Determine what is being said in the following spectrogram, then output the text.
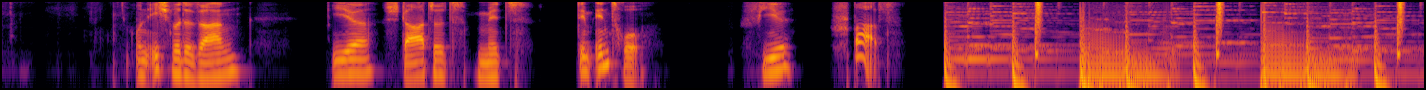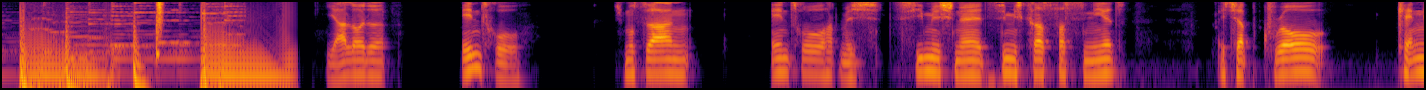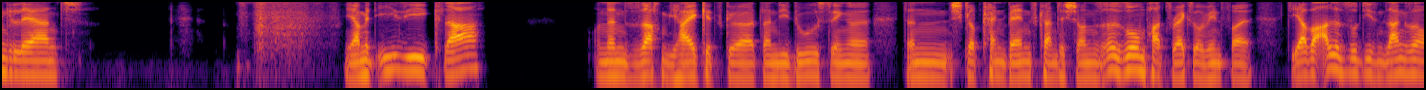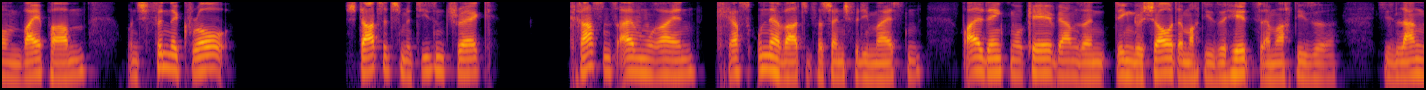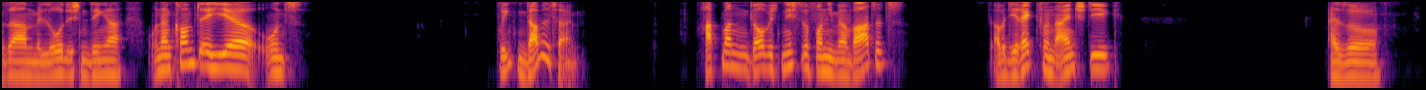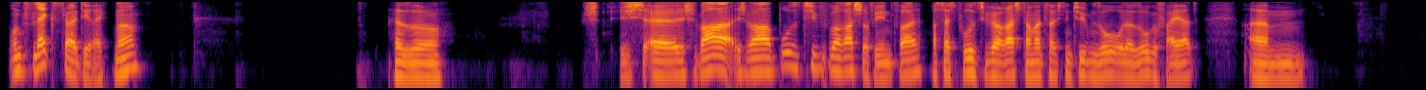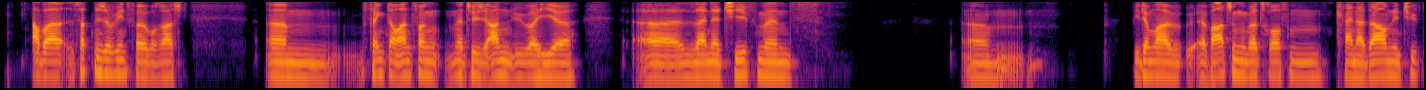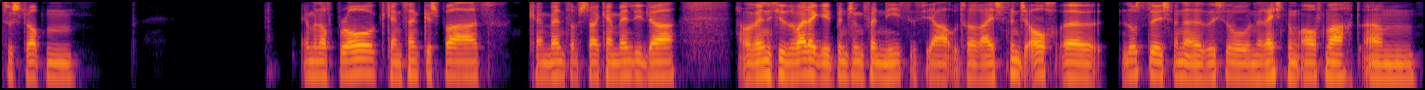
Und ich würde sagen, ihr startet mit dem Intro. Viel Spaß! Ja, Leute, Intro. Ich muss sagen, Intro hat mich ziemlich schnell, ziemlich krass fasziniert. Ich habe Crow kennengelernt. Ja, mit Easy, klar. Und dann so Sachen wie High Kids gehört, dann die Do-Single, dann, ich glaube, kein Bands kannte ich schon. So ein paar Tracks auf jeden Fall. Die aber alle so diesen langsamen Vibe haben. Und ich finde, Crow startet mit diesem Track krass ins Album rein, krass unerwartet wahrscheinlich für die meisten, weil alle denken, okay, wir haben sein Ding durchschaut, er macht diese Hits, er macht diese, diese langsamen, melodischen Dinger und dann kommt er hier und bringt einen Double Time. Hat man, glaube ich, nicht so von ihm erwartet, aber direkt von Einstieg. Also, und flext halt direkt, ne? Also, ich, äh, ich war, ich war positiv überrascht auf jeden Fall. Was heißt positiv überrascht? Damals habe ich den Typen so oder so gefeiert. Ähm, aber es hat mich auf jeden Fall überrascht. Ähm, fängt am Anfang natürlich an über hier äh, seine Achievements, ähm, wieder mal Erwartungen übertroffen, keiner da, um den Typ zu stoppen. Immer noch broke, kein Cent gespart, kein Benz am Start, kein Bentley da. Aber wenn es hier so weitergeht, bin ich ungefähr nächstes Jahr ultra reich. Finde ich auch äh, lustig, wenn er sich so eine Rechnung aufmacht. Ähm,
